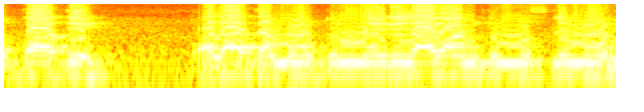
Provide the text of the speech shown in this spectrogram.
تقاته ولا تموتن الا وانتم مسلمون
